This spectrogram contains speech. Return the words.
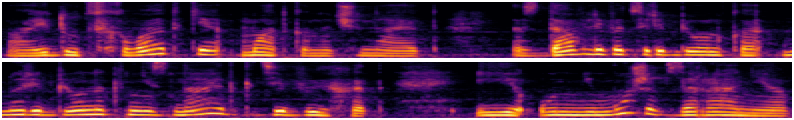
а, идут схватки, матка начинает сдавливать ребенка, но ребенок не знает, где выход, и он не может заранее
